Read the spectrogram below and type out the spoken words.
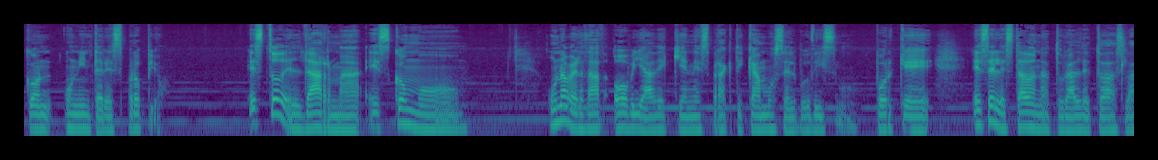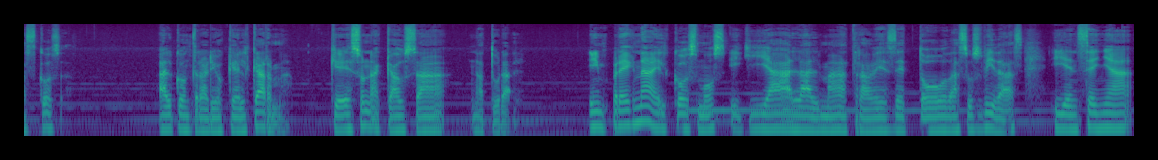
con un interés propio. Esto del Dharma es como una verdad obvia de quienes practicamos el budismo, porque es el estado natural de todas las cosas, al contrario que el karma, que es una causa natural. Impregna el cosmos y guía al alma a través de todas sus vidas y enseña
